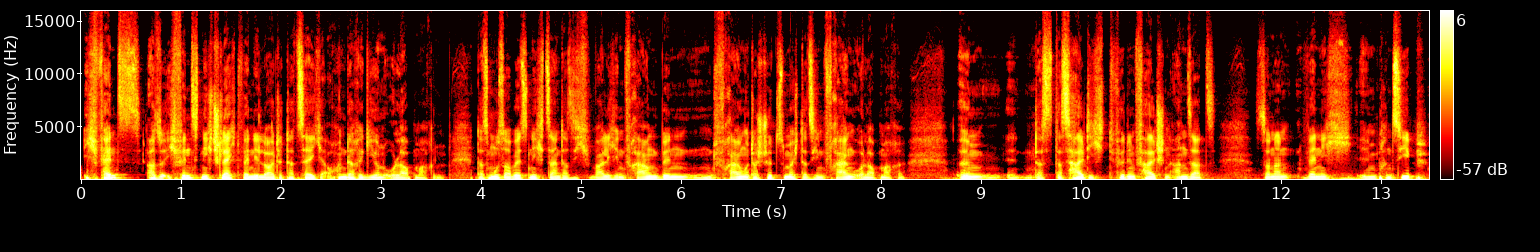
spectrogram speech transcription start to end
Ich fänd's, also ich finde nicht schlecht, wenn die Leute tatsächlich auch in der Region Urlaub machen. Das muss aber jetzt nicht sein, dass ich, weil ich in Freyung bin, in Freyung unterstützen möchte, dass ich in Freyung Urlaub mache. Ähm, das, das halte ich für den falschen Ansatz. Sondern wenn ich im Prinzip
